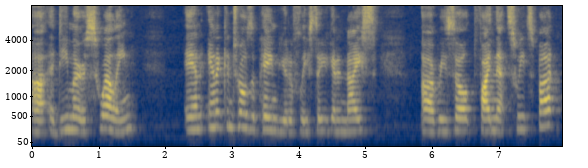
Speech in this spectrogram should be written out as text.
uh, edema or swelling. And, and it controls the pain beautifully, so you get a nice uh, result. Find that sweet spot.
